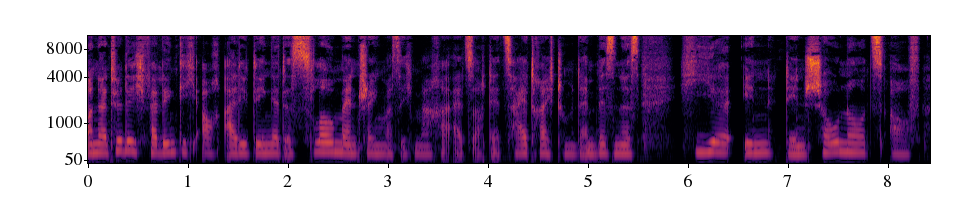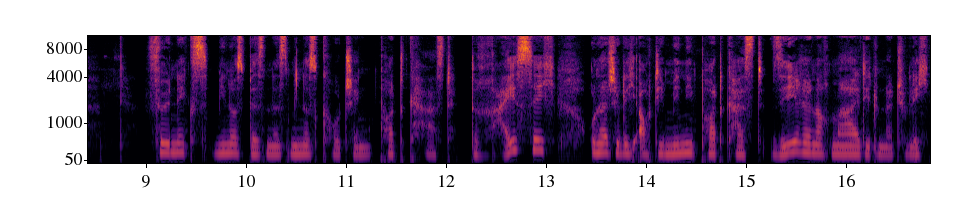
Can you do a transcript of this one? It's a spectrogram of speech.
Und natürlich verlinke ich auch all die Dinge des Slow Mentoring, was ich mache, als auch der Zeitreichtum mit deinem Business hier in den Show Notes auf Phoenix-Business-Coaching Podcast 30 und natürlich auch die Mini-Podcast-Serie nochmal, die du natürlich,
